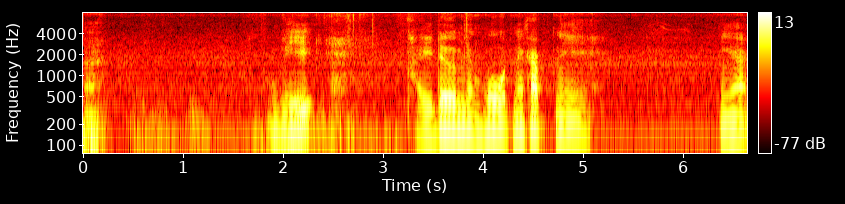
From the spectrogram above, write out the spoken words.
อะตรง นี้ ไข่เดิมอย่างโหดนะครับ นี่นี่ฮะ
